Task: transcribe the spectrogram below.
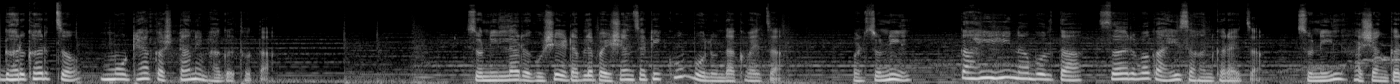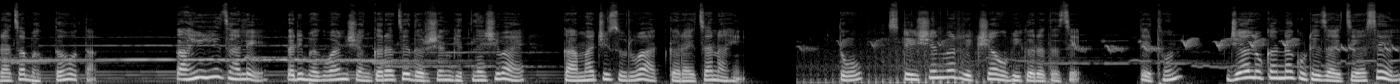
घरखर्च मोठ्या कष्टाने भागत होता. सुनीलला रघुशेठ आपल्या पैशांसाठी खूप बोलून दाखवायचा पण सुनील काहीही न बोलता सर्व काही सहन करायचा. सुनील हा शंकराचा भक्त होता. काहीही झाले तरी भगवान शंकराचे दर्शन घेतल्याशिवाय कामाची सुरुवात करायचा नाही. तो स्टेशनवर रिक्षा उभी करत असे. तेथून ज्या लोकांना कुठे जायचे असेल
